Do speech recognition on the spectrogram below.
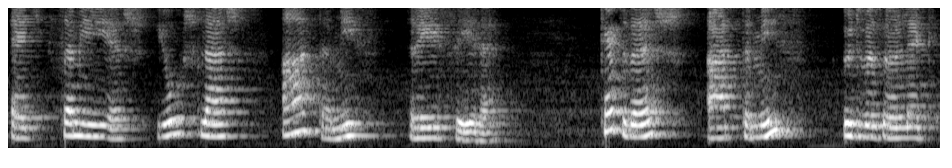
egy személyes jóslás Artemis részére. Kedves Artemis, üdvözöllek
